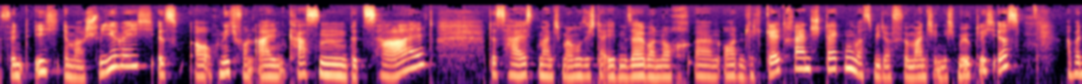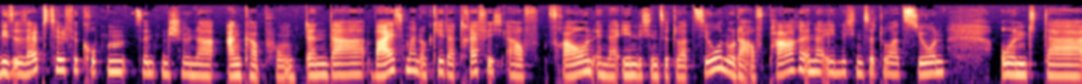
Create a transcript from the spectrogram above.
Finde ich immer schwierig, ist auch nicht von allen Kassen bezahlt. Das heißt, manchmal muss ich da eben selber noch äh, ordentlich Geld reinstecken, was wieder für manche nicht möglich ist. Aber diese Selbsthilfegruppen sind ein schöner Ankerpunkt, denn da weiß man, okay, da treffe ich auf Frauen in einer ähnlichen Situation oder auf Paare in einer ähnlichen Situation und da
